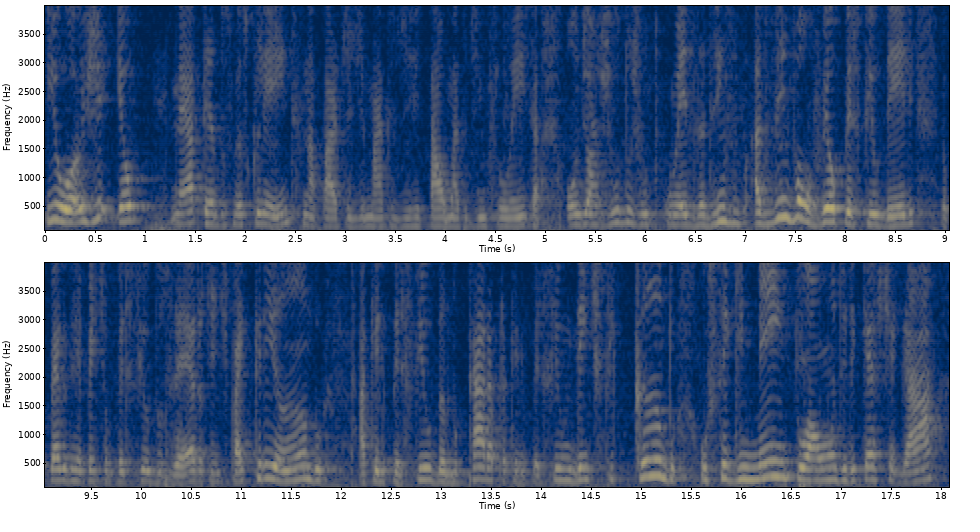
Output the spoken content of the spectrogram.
e hoje eu né, atendo os meus clientes na parte de marketing digital, marketing de influência, onde eu ajudo junto com eles a, desenvol a desenvolver o perfil dele. Eu pego de repente um perfil do zero, a gente vai criando aquele perfil, dando cara para aquele perfil, identificando o segmento aonde ele quer chegar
